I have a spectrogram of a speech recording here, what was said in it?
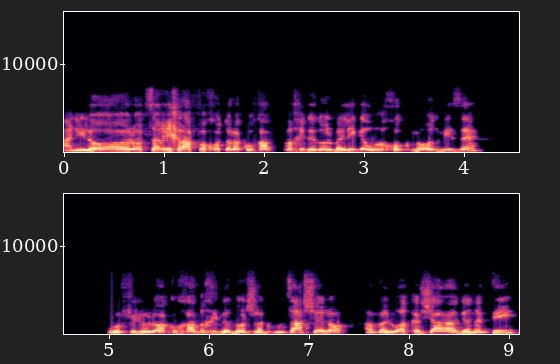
אני לא, לא צריך להפוך אותו לכוכב הכי גדול בליגה, הוא רחוק מאוד מזה, הוא אפילו לא הכוכב הכי גדול של הקבוצה שלו, אבל הוא הקשר ההגנתי,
